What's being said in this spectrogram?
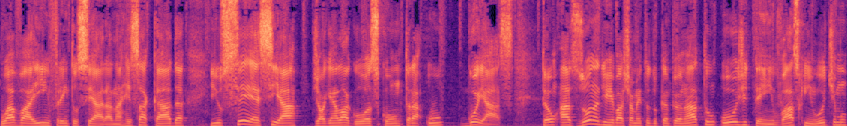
O Havaí enfrenta o Ceará na ressacada e o CSA joga em Alagoas contra o Goiás. Então, a zona de rebaixamento do campeonato hoje tem o Vasco em último,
